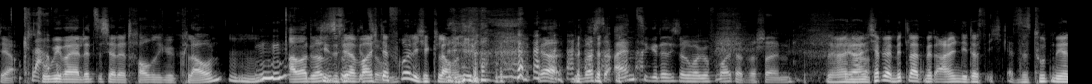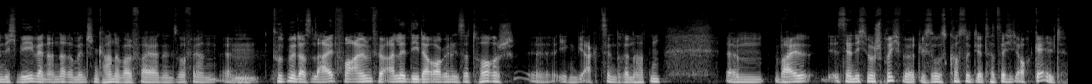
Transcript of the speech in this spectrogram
Ja. Klar. Tobi war ja letztes Jahr der traurige Clown. Aber du hast Dieses es Jahr war ich der fröhliche Clown. Ja, du warst der Einzige, der sich darüber gefreut hat, wahrscheinlich. Nein, nein, ich habe ja Mitleid mit allen, die das. Ich, also es tut mir ja nicht weh, wenn andere Menschen Karneval feiern. Insofern ähm, Mhm. tut mir das leid, vor allem für alle, die da organisatorisch äh, irgendwie Aktien drin hatten. Ähm, weil ist ja nicht nur sprichwörtlich so, es kostet ja tatsächlich auch Geld.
